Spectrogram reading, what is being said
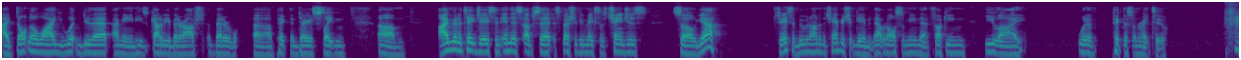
I don't know why you wouldn't do that. I mean, he's got to be a better option, a better uh, pick than Darius Slayton. Um, I'm going to take Jason in this upset, especially if he makes those changes. So yeah, Jason moving on to the championship game, and that would also mean that fucking Eli would have picked this one right too.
